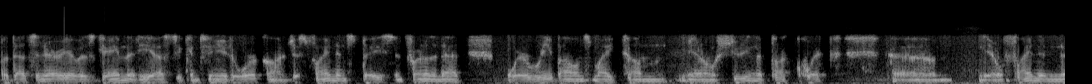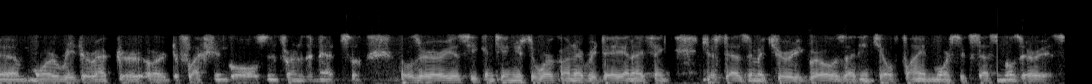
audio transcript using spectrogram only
But that's an area of his game that he has to continue to work on. Just finding space in front of the net where rebounds might come. You know, shooting the puck quick um, you know, finding uh, more redirect or, or, deflection goals in front of the net. So those are areas he continues to work on every day. And I think just as the maturity grows, I think he'll find more success in those areas.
